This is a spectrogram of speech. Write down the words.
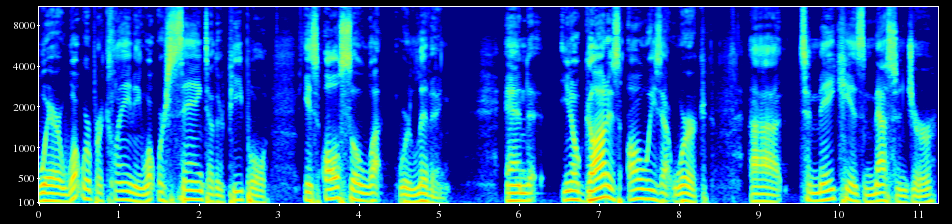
where what we're proclaiming, what we're saying to other people is also what we're living. And, you know, God is always at work uh, to make his messenger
